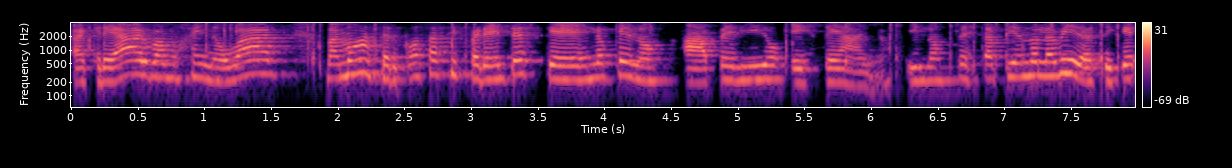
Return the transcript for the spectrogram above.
a crear, vamos a innovar, vamos a hacer cosas diferentes, que es lo que nos ha pedido este año y nos está pidiendo la vida, así que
